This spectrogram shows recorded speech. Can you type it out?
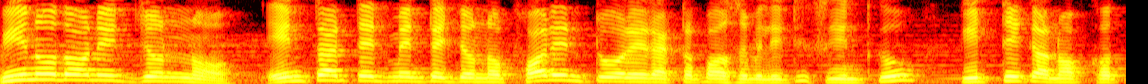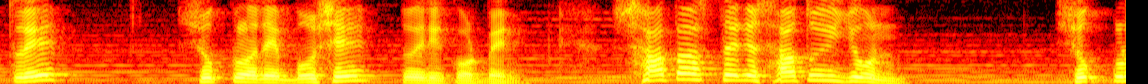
বিনোদনের জন্য এন্টারটেনমেন্টের জন্য ফরেন ট্যুরের একটা পসিবিলিটি কিন্তু কৃত্তিকা নক্ষত্রে শুক্রদেব বসে তৈরি করবেন। সাতাশ থেকে সাতই জুন শুক্র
